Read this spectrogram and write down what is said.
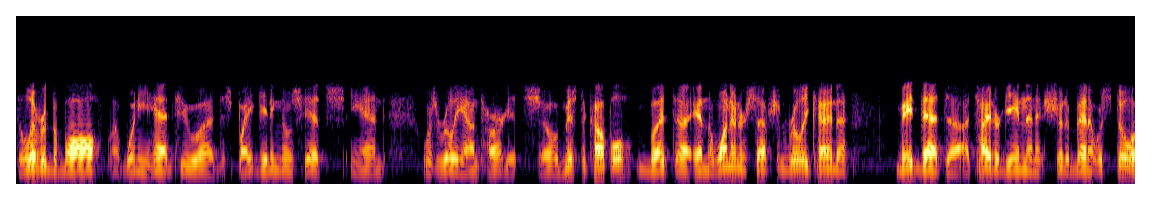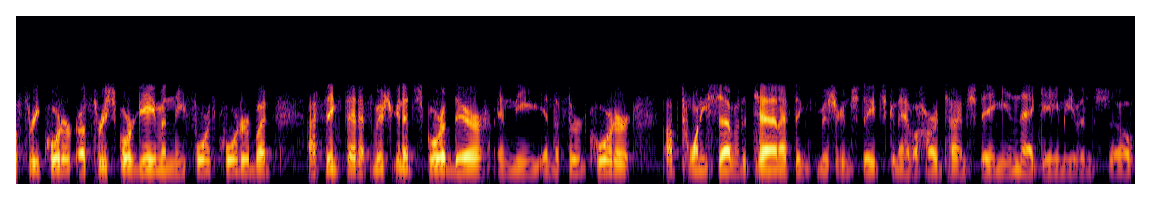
delivered the ball when he had to, uh, despite getting those hits, and was really on target. So missed a couple, but uh, and the one interception really kind of made that uh, a tighter game than it should have been. It was still a three quarter, a three score game in the fourth quarter, but I think that if Michigan had scored there in the in the third quarter, up 27 to 10, I think Michigan State's going to have a hard time staying in that game even. So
